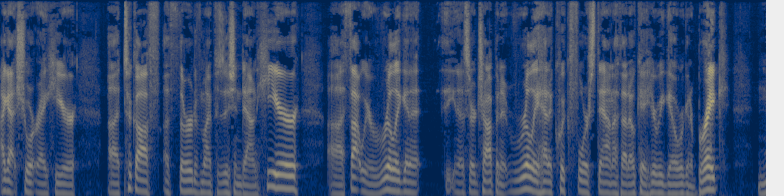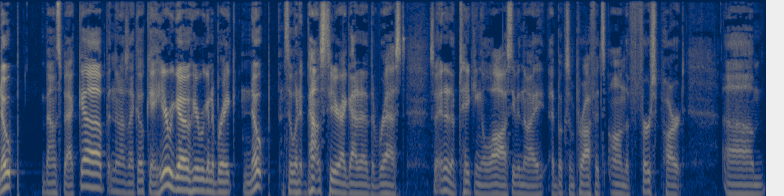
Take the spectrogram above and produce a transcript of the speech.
I got short right here. Uh, took off a third of my position down here. I uh, thought we were really gonna, you know, start chopping. It really had a quick force down. I thought, okay, here we go. We're gonna break. Nope bounce back up. And then I was like, okay, here we go. Here we're going to break. Nope. And so when it bounced here, I got out of the rest. So I ended up taking a loss, even though I, I booked some profits on the first part. Um,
